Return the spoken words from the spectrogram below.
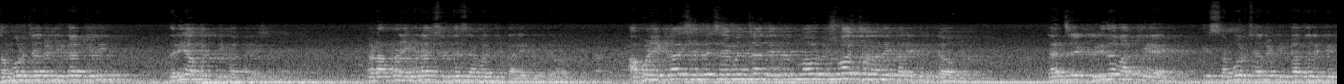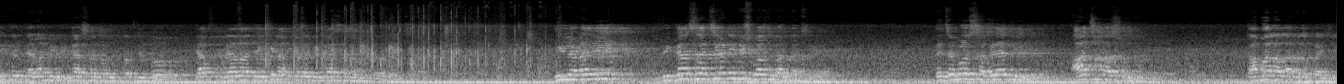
समोरच्यानं टीका केली तरी आपण टीका नाही कारण आपण एकनाथ शिंदे साहेबांचे कार्यकर्ते आहोत. आपण एकनाथ शिंदे साहेबांच्या नेतृत्वावर विश्वास ठेवणारे कार्यकर्ते आहोत. त्यांचं एक विविध वाक्य आहे की समोरच्याने टीका जरी केली तर त्याला मी विकासानं उत्तर देतो. या पुण्याला देखील आपल्याला विकासानं उत्तर द्यायचं ही लढाई विकासाची आणि विश्वासघाताची आहे. त्याच्यामुळे सगळ्यांनी आजपासून कामाला लागलं पाहिजे.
